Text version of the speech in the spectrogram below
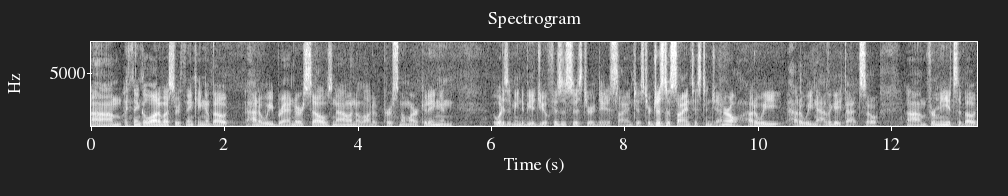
um, I think a lot of us are thinking about how do we brand ourselves now, and a lot of personal marketing, and what does it mean to be a geophysicist or a data scientist or just a scientist in general? How do we how do we navigate that? So. Um, for me, it's about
